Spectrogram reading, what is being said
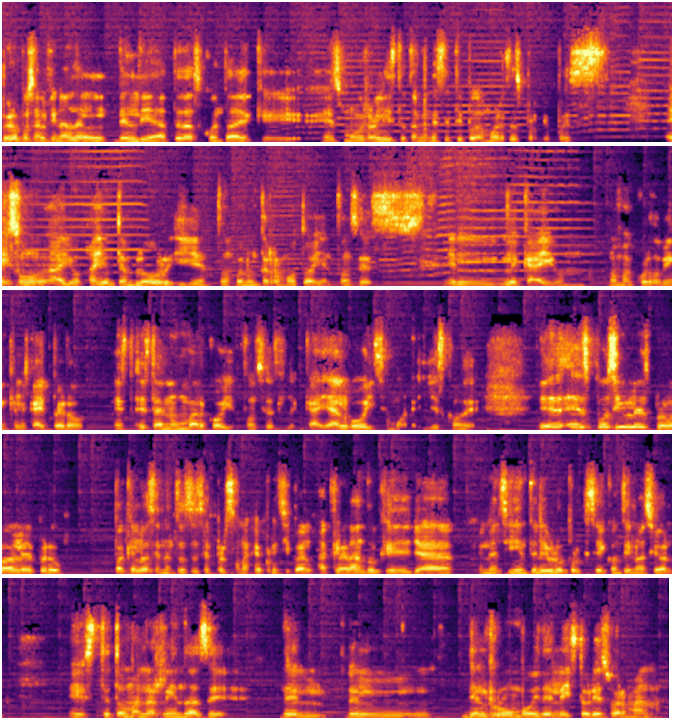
Pero pues al final del, día te das cuenta de que es muy realista también este tipo de muertes porque pues es un, hay, un, hay un temblor y entonces, bueno, un terremoto y entonces él, le cae un, no me acuerdo bien que le cae, pero está en un barco y entonces le cae algo y se muere. Y es como de, es, posible, es probable, pero ¿para qué lo hacen entonces el personaje principal? Aclarando que ya en el siguiente libro, porque si hay continuación, este toma las riendas de, del, del, rumbo y de la historia de su hermano.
